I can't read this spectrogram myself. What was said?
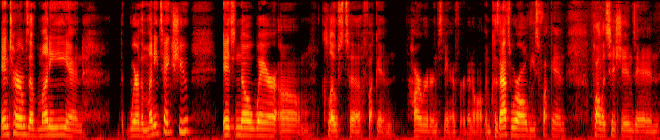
in terms of money and where the money takes you it's nowhere um close to fucking Harvard and Stanford and all them because that's where all these fucking politicians and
